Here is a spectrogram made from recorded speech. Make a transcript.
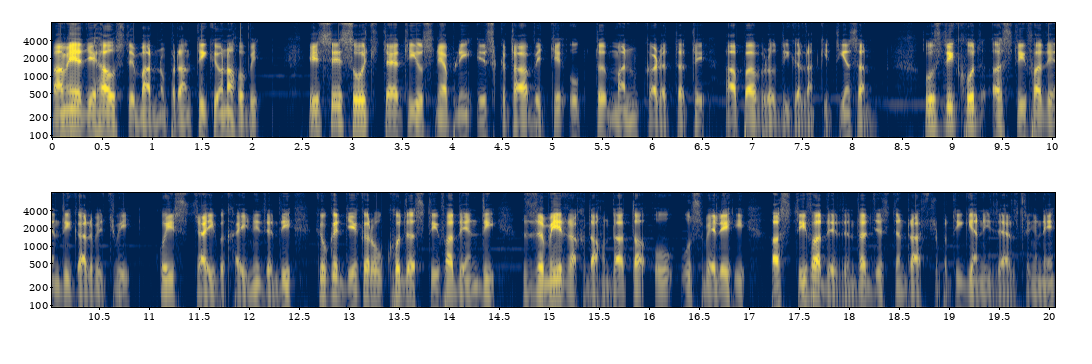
ਭਾਵੇਂ ਅਜਿਹਾ ਉਸ ਤੇ ਮਰਨ ਉਪਰੰਤ ਹੀ ਕਿਉਂ ਨਾ ਹੋਵੇ। ਇਸੇ ਸੋਚ ਤਹਿਤ ਹੀ ਉਸਨੇ ਆਪਣੀ ਇਸ ਕਿਤਾਬ ਵਿੱਚ ਉਕਤ ਮਨ ਘੜਤ ਅਤੇ ਆਪਾ ਵਿਰੋਧੀ ਗੱਲਾਂ ਕੀਤੀਆਂ ਸਨ। ਉਸ ਦੀ ਖੁਦ ਅਸਤੀਫਾ ਦੇਣ ਦੀ ਗੱਲ ਵਿੱਚ ਵੀ ਕੋਈ ਸਚਾਈ ਵਿਖਾਈ ਨਹੀਂ ਦਿੰਦੀ, ਕਿਉਂਕਿ ਜੇਕਰ ਉਹ ਖੁਦ ਅਸਤੀਫਾ ਦੇਣ ਦੀ ਜ਼ਮੀਰ ਰੱਖਦਾ ਹੁੰਦਾ, ਤਾਂ ਉਹ ਉਸ ਵੇਲੇ ਹੀ ਅਸਤੀਫਾ ਦੇ ਦਿੰਦਾ, ਜਿਸ ਦਿਨ ਰਾਸ਼ਟਰਪਤੀ ਗਿਆਨੀ ਜ਼ੈਲ ਸਿੰਘ ਨੇ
